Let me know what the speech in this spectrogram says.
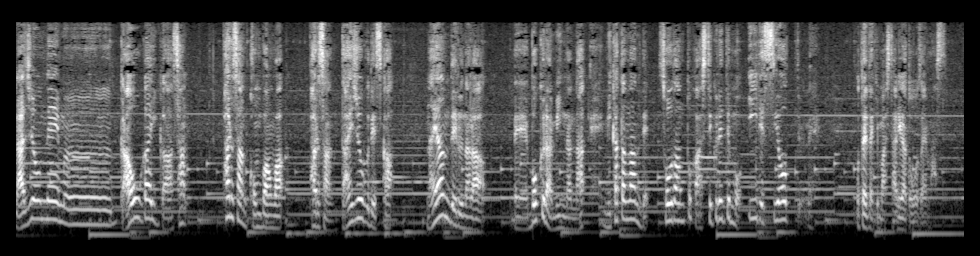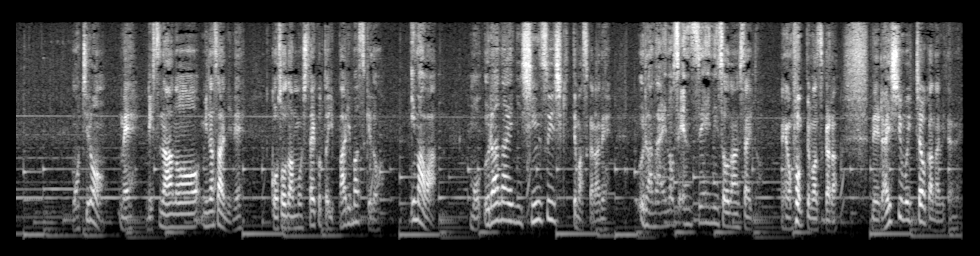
ラジオネーム、ガオガイガーさん。パルさんこんばんは。パルさん大丈夫ですか？悩んでるなら、えー、僕らみんなな、味方なんで相談とかしてくれてもいいですよっていうね、お答えいただきましてありがとうございます。もちろんね、リスナーの皆さんにね、ご相談もしたいこといっぱいありますけど、今はもう占いに浸水しきってますからね、占いの先生に相談したいと、ね、思ってますから、ね、来週も行っちゃおうかなみたいな、ね。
